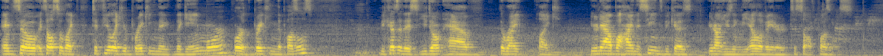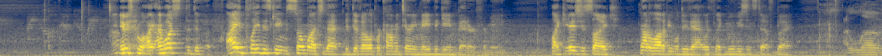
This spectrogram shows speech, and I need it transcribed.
And so it's also like to feel like you're breaking the, the game more or breaking the puzzles. Because of this, you don't have the right like you're now behind the scenes because you're not using the elevator to solve puzzles. It was cool. I, I watched the. I played this game so much that the developer commentary made the game better for me. Like it's just like not a lot of people do that with like movies and stuff, but I love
